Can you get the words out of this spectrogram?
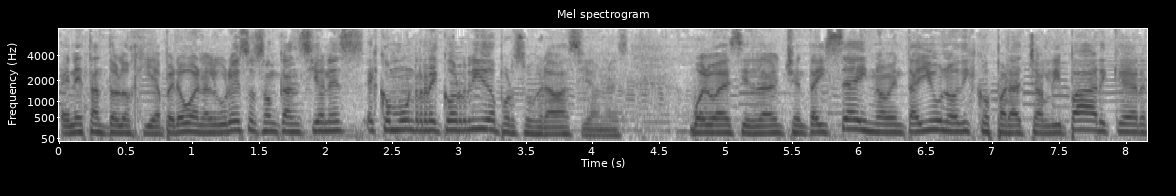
En esta antología. Pero bueno, el grueso son canciones, es como un recorrido por sus grabaciones. Vuelvo a decir, el 86, 91, discos para Charlie Parker,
